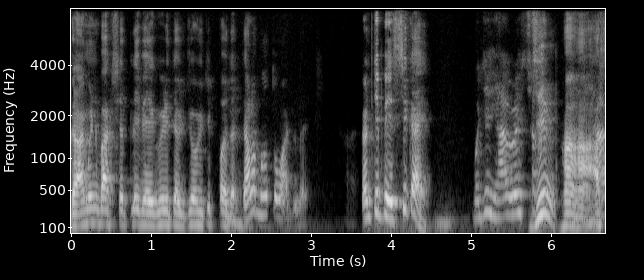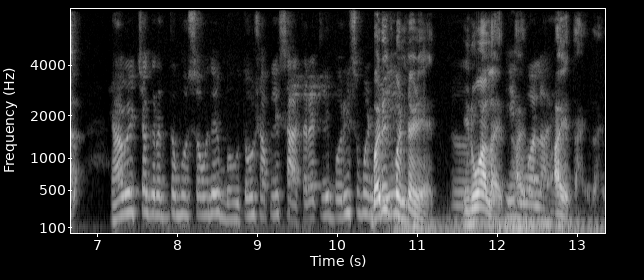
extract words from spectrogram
ग्रामीण भाषेतली वेगवेगळी त्याची पद्धत. त्याला महत्त्व वाढलंय. कारण ते बेसिक आहे. म्हणजे ह्या वेळेसच्या जिन हा हा असं. ह्या वेळेसच्या ग्रंथ महोत्सवामध्ये बहुतांश आपले साताऱ्यातली बरीच बरीच मंडळी आहेत. इन्व्हॉल्व आहेत. आहेत. आहेत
